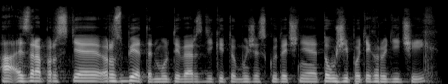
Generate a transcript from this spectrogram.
a Ezra prostě rozbije ten multivers díky tomu, že skutečně touží po těch rodičích.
